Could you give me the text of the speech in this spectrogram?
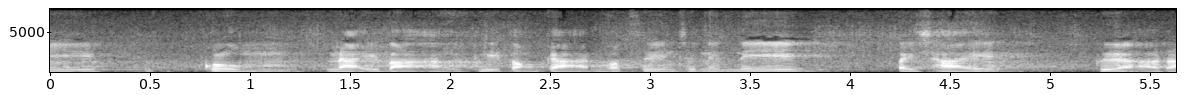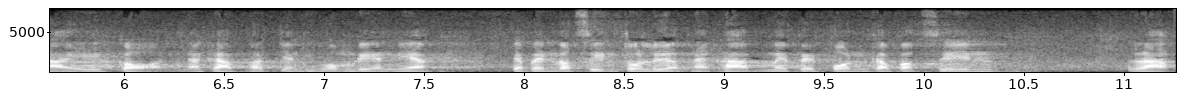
มีกลุ่มไหนบ้างที่ต้องการวัคซีนชนิดนี้ไปใช้เพื่ออะไรก่อนนะครับเพราะอย่างที่ผมเรียนเนี่ยจะเป็นวัคซีนตัวเลือกนะครับ ไม่ไปปนกับวัคซีนหลัก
